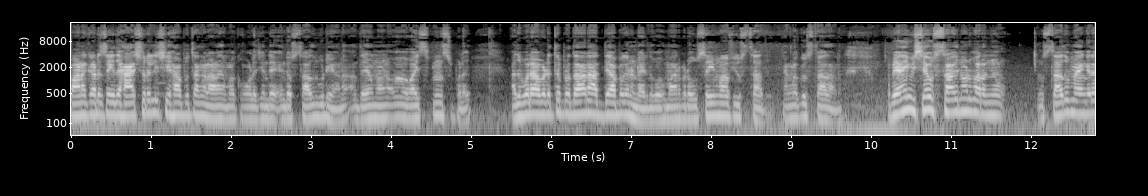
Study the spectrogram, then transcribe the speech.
പാണക്കാട് ചെയ്ത ഹാഷർ അലി ശിഹാബ് തങ്ങളാണ് നമ്മുടെ കോളേജിന്റെ എന്റെ ഉസ്താദും കൂടിയാണ്. അദ്ദേഹമാണ് വൈസ് പ്രിൻസിപ്പൾ അതുപോലെ അവിടുത്തെ പ്രധാന അധ്യാപകൻ ഉണ്ടായിരുന്നു ബഹുമാനപ്പെട്ട ഹുസൈൻ വാഫി ഉസ്താദ്. ഞങ്ങൾക്ക് ഉസ്താദാണ്. അപ്പൊ ഞാൻ ഈ വിഷയ ഉസ്താദിനോട് പറഞ്ഞു ഉസ്താദും ഭയങ്കര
